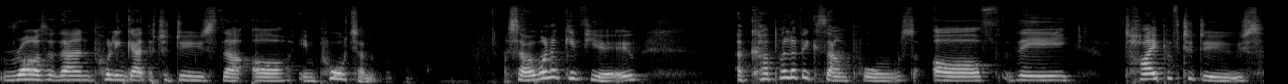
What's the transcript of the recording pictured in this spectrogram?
rather than pulling out the to dos that are important. So, I want to give you a couple of examples of the type of to dos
